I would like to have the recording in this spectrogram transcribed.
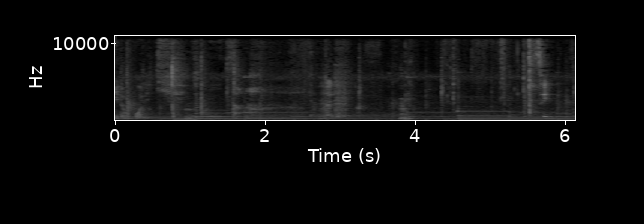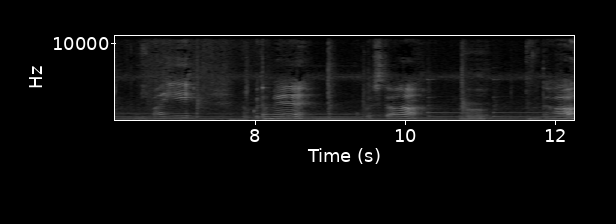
移動攻撃うん投げるうん。せい2倍。6ダメ殺した。うん。無駄。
